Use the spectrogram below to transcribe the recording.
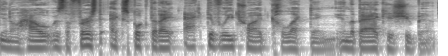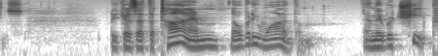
you know, how it was the first X book that I actively tried collecting in the back issue bins, because at the time nobody wanted them, and they were cheap.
